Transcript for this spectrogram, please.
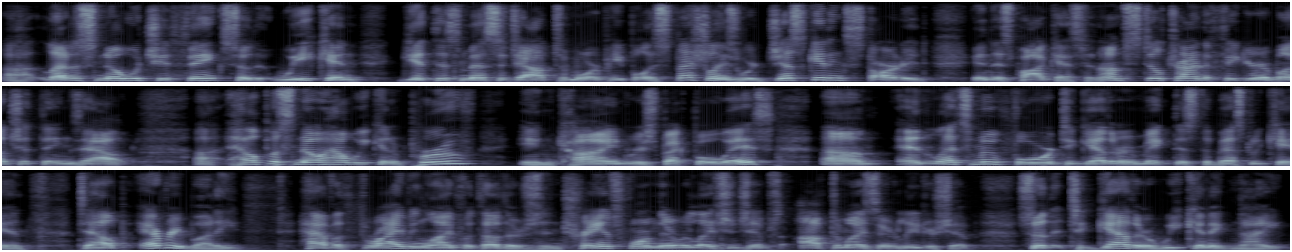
Uh, let us know what you think so that we can get this message out to more people, especially as we're just getting started in this podcast. And I'm still trying to figure a bunch of things out. Uh, help us know how we can improve in kind, respectful ways. Um, and let's move forward together and make this the best we can to help everybody have a thriving life with others and transform their relationships, optimize their leadership, so that together we can ignite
